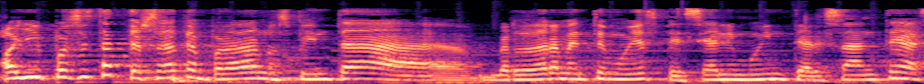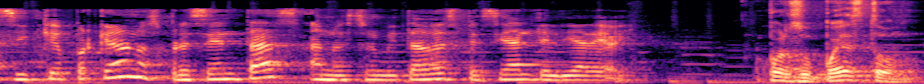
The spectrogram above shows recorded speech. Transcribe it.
Oye, pues esta tercera temporada nos pinta verdaderamente muy especial y muy interesante, así que ¿por qué no nos presentas a nuestro invitado especial del día de hoy? Por supuesto.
